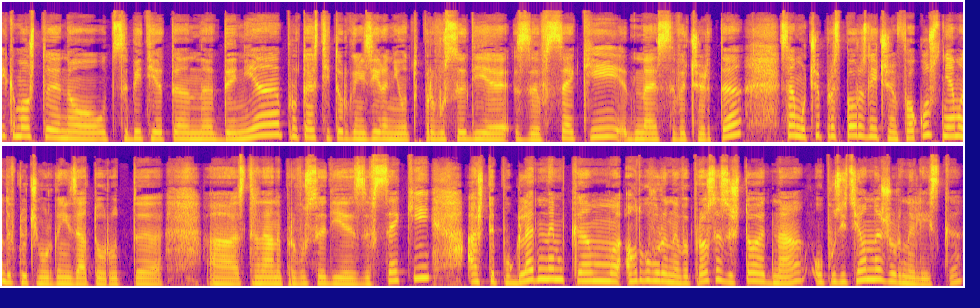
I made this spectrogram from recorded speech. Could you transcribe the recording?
И към още едно от събитията на деня, протестите организирани от правосъдие за всеки днес вечерта, само че през по-различен фокус. Няма да включим организатор от а, страна на правосъдие за всеки, а ще погледнем към отговора на въпроса защо една опозиционна журналистка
